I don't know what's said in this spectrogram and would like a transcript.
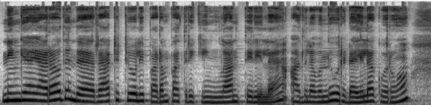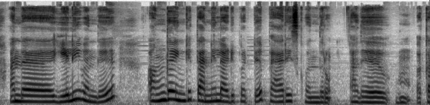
நீங்கள் யாராவது இந்த ராட்டிட்டோலி படம் பார்த்துருக்கீங்களான்னு தெரியல. அதில் வந்து ஒரு டைலாக் வரும். அந்த எலி வந்து அங்கே இங்கே தண்ணியில் அடிபட்டு பாரிஸ்க்கு வந்துடும் அது க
